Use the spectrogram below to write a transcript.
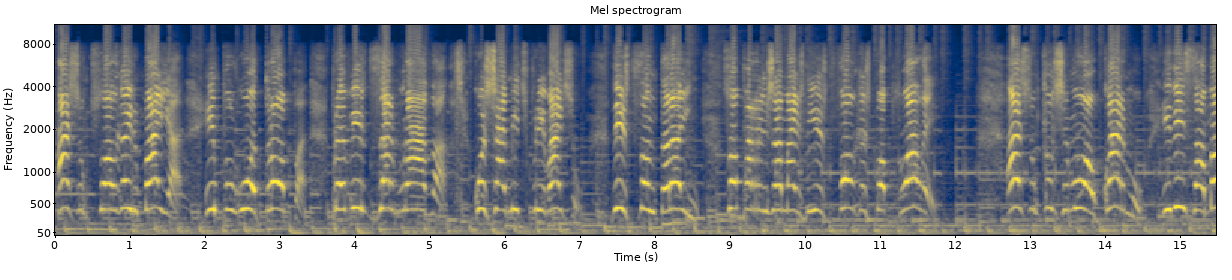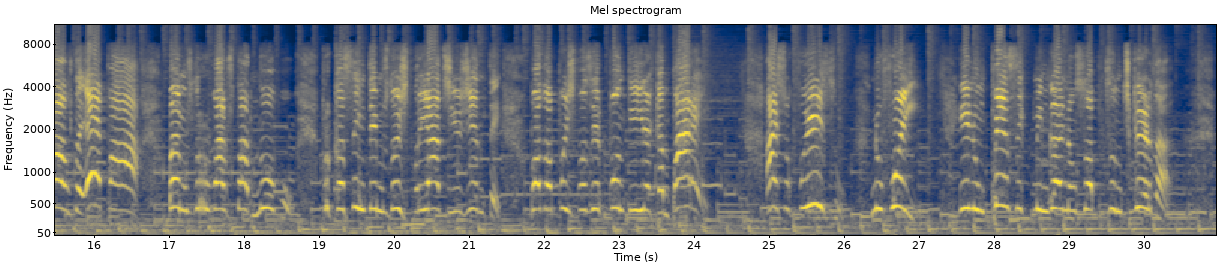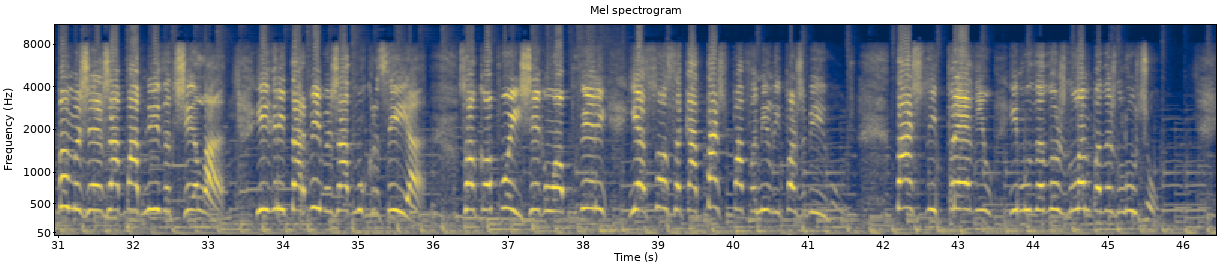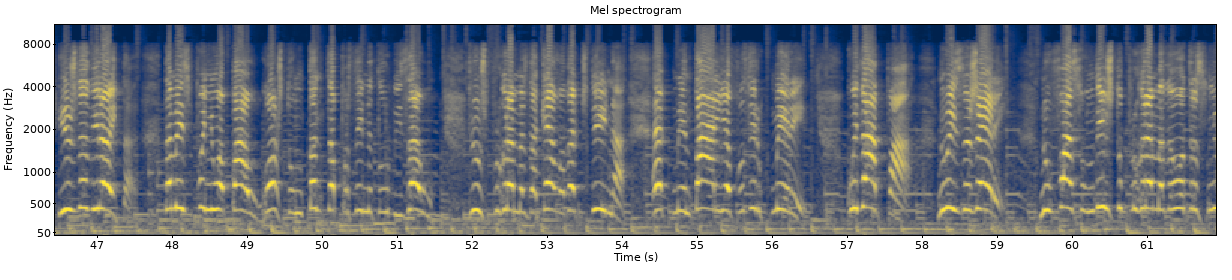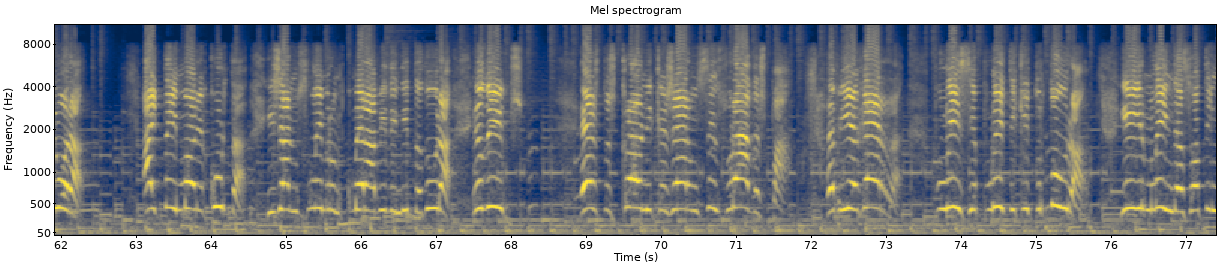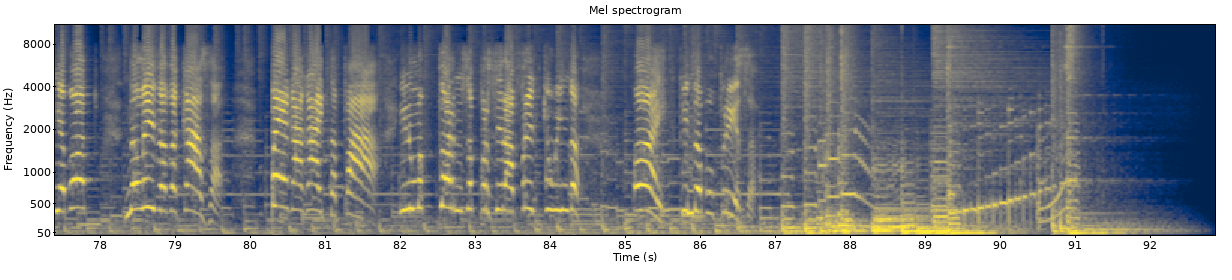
Acham que só Algueiro Maia empolgou a tropa para vir desarvorada com as chamites por aí baixo deste Santarém só para arranjar mais dias de folgas para o pessoal? É? Acham que ele chamou ao Carmo e disse à malta: Epá, vamos derrubar o Estado Novo, porque assim temos dois feriados e a gente pode depois fazer ponte e ir acampar? Acham que foi isso? Não foi? E não pensem que me enganam só porque são de esquerda. Vamos já, já para a Avenida de Sheila e gritar viva já a democracia. Só que depois chegam ao poder e é só sacar taxas para a família e para os amigos taxas de prédio e mudadores de lâmpadas de luxo. E os da direita também se ponham a pau, gostam tanto de aparecer na televisão, nos programas daquela da Cristina, a comentar e a fazer o comer. Cuidado, pá, não exagerem, não façam disto o programa da outra senhora. Ai, tem memória curta e já não se lembram de como era a vida em ditadura. Eu digo-vos, estas crónicas eram censuradas, pá. Havia guerra, polícia, política e tortura. E a Irmelinda só tinha voto na lida da casa. Pega a gaita, pá! E não me tornes a aparecer à frente que eu ainda. Ai, que ainda vou presa.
